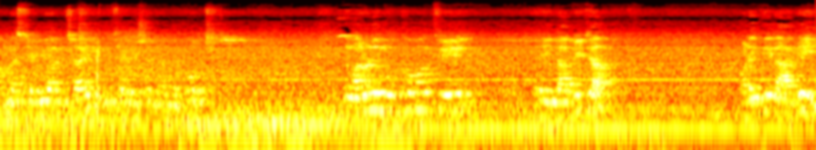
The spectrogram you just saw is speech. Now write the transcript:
আমরা স্টেডিয়াম চাই রিচার্ডেশন নামে হোক। মাননীয় মুখ্যমন্ত্রীর এই দাবিটা অনেকদিন আগেই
